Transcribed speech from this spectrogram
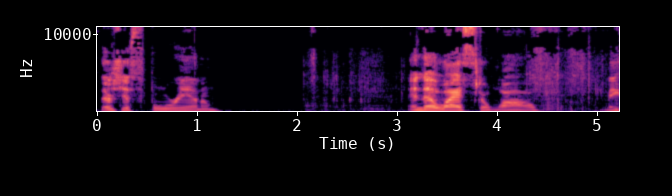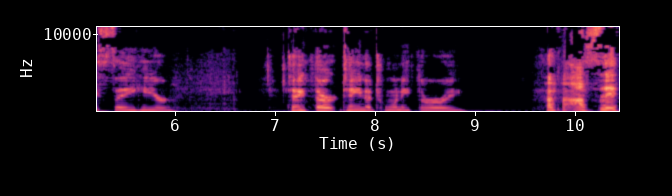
There's just four in them. And they'll last a while. Let me see here. 213 of 23. I said,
